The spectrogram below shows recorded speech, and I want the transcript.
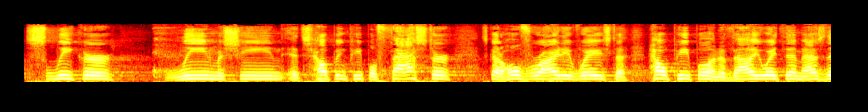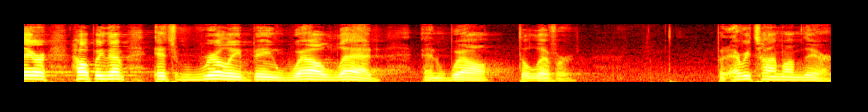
sleeker, lean machine. It's helping people faster. It's got a whole variety of ways to help people and evaluate them as they are helping them. It's really being well led and well delivered. But every time I'm there,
